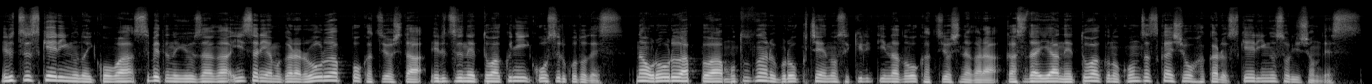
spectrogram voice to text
L2 スケーリングの移行は、すべてのユーザーがイーサリアムからロールアップを活用した L2 ネットワークに移行することです。なお、ロールアップは元となるブロックチェーンのセキュリティなどを活用しながら、ガス代やネットワークの混雑解消を図るスケーリングソリューションです。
